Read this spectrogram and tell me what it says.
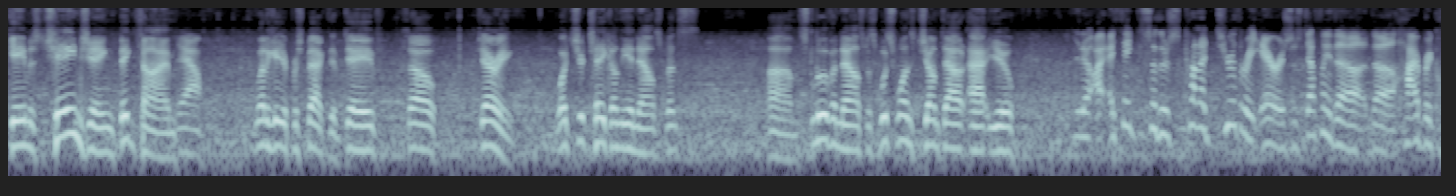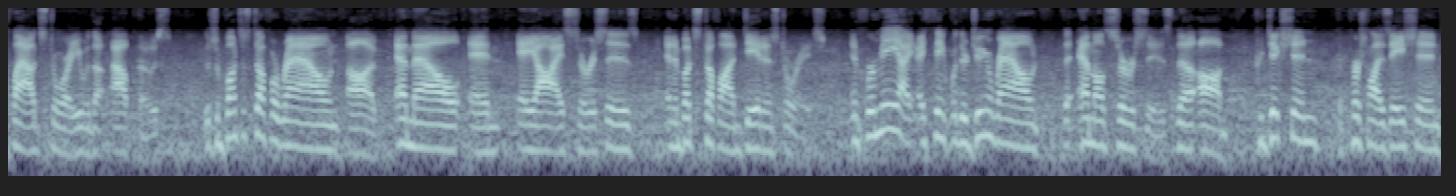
Game is changing big time. Yeah. I want to get your perspective, Dave. So, Jerry, what's your take on the announcements? Um, slew of announcements, which ones jumped out at you? You know, I, I think, so there's kind of two or three areas. There's definitely the, the hybrid cloud story with the Outpost. There's a bunch of stuff around uh, ML and AI services, and a bunch of stuff on data and storage. And for me, I, I think what they're doing around the ML services, the um, prediction, the personalization,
